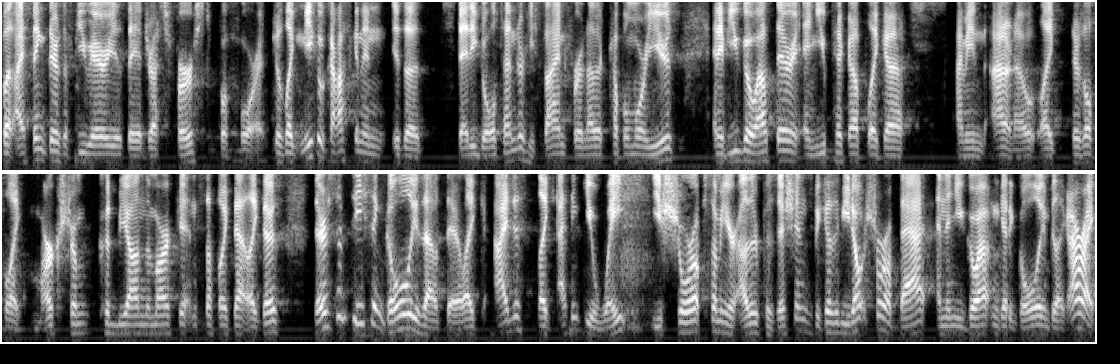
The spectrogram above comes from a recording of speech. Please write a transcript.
but I think there's a few areas they address first before it. Because like Mikko Koskinen is a steady goaltender. He signed for another couple more years, and if you go out there and you pick up like a I mean, I don't know. Like, there's also like Markstrom could be on the market and stuff like that. Like, there's there's some decent goalies out there. Like, I just like I think you wait, you shore up some of your other positions because if you don't shore up that and then you go out and get a goalie and be like, all right,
